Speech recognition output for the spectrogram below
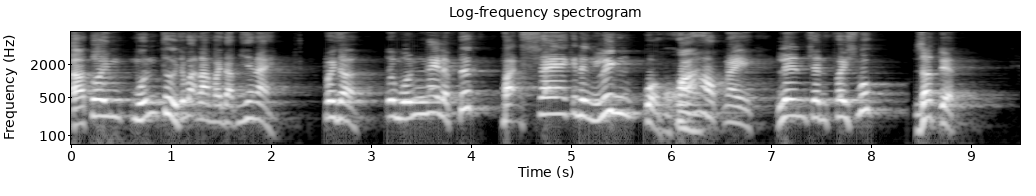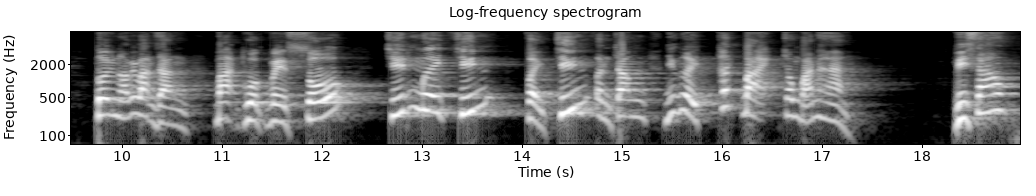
À, tôi muốn thử cho bạn làm bài tập như thế này. Bây giờ tôi muốn ngay lập tức bạn share cái đường link của khóa học này lên trên Facebook. Rất tuyệt. Tôi nói với bạn rằng bạn thuộc về số 99,9% những người thất bại trong bán hàng vì sao?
